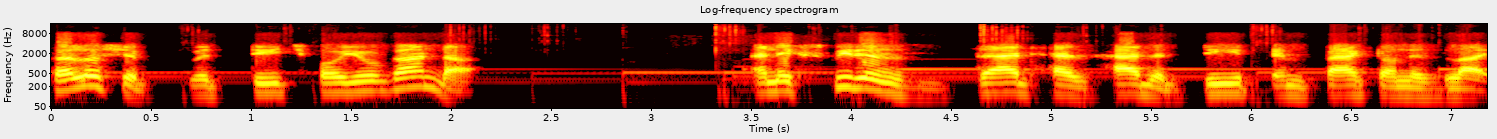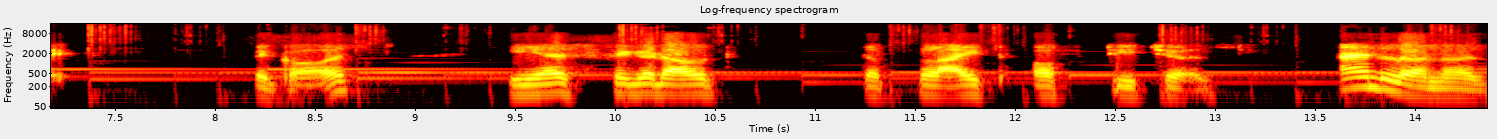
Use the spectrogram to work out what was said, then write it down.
fellowship with Teach for Uganda, an experience that has had a deep impact on his life because he has figured out the plight of teachers and learners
